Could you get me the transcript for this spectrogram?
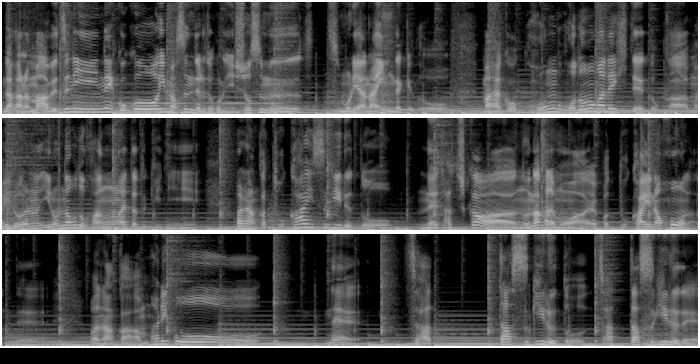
だからまあ別にねここ今住んでるところに一生住むつもりはないんだけどまあ今後子供ができてとかまあいろいろいろんなことを考えた時にやっぱりなんか都会すぎるとね立川の中でもやっぱ都会な方なんでまあなんかあんまりこうね雑多すぎると雑多すぎるでや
